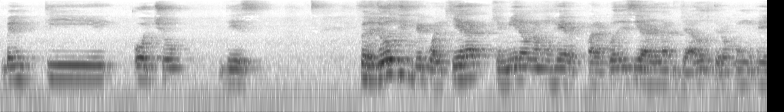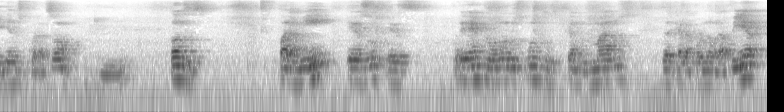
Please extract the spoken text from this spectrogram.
28 dice, pero yo os digo que cualquiera que mira a una mujer para codiciarla ya adulteró con ella en su corazón. Entonces, para mí eso es, por ejemplo, uno de los puntos digamos, malos acerca de la pornografía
